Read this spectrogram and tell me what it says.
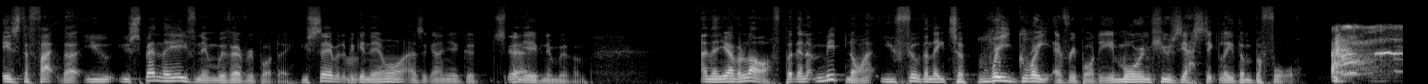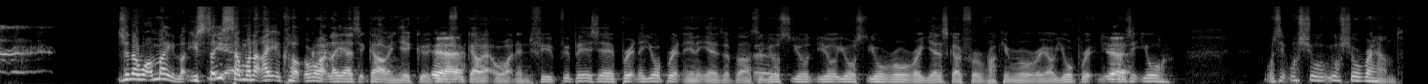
is the fact that you you spend the evening with everybody. You see them at the beginning. Oh, how's it going? You're good. Spend the Mm. Evening with them. And then you have a laugh. But then at midnight, you feel the need to re greet everybody more enthusiastically than before. Do you know what I mean? Like you see someone at eight o'clock. All right, Lee, how's it going? Yeah, good. Yeah, Yeah. go out. All right, then. A few, few beers. Yeah, Brittany, you're Brittany, and yeah, blah, blah. So you're, you're you're you're you're Rory. Yeah, let's go for a fucking Rory. Oh, you're Brittany. Yeah. Was it your? Was it what's your what's your round?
